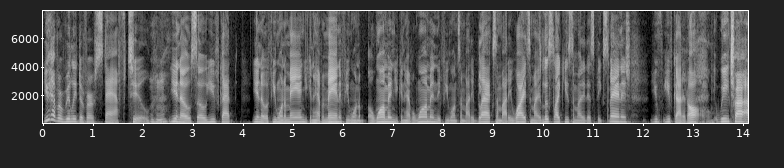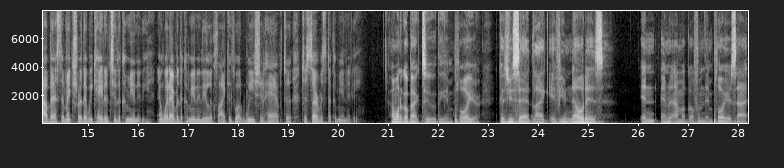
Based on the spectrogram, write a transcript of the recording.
you have a really diverse staff too. Mm-hmm. You know, so you've got, you know, if you want a man, you can have a man. If you want a, a woman, you can have a woman. If you want somebody black, somebody white, somebody looks like you, somebody that speaks Spanish, you've you've got it all. We try our best to make sure that we cater to the community, and whatever the community looks like is what we should have to, to service the community. I want to go back to the employer because you said like if you notice, and and I'm gonna go from the employer side,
